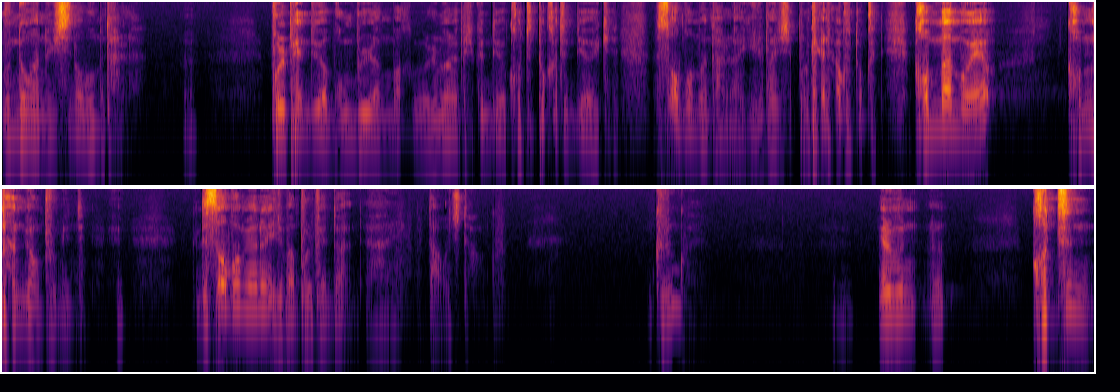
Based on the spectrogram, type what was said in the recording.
운동화는 신어보면 달라요. 볼펜도요 몽블랑 막 얼마나 비싸 근데요 겉은 똑같은데요 이렇게 써보면 달라 이게 일반 볼펜하고 똑같아 겉만 뭐예요? 겉만 명품인데 근데 써보면은 일반 볼펜도 안 돼. 아, 나오지도 않고 그런 거예요. 여러분 어? 겉은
